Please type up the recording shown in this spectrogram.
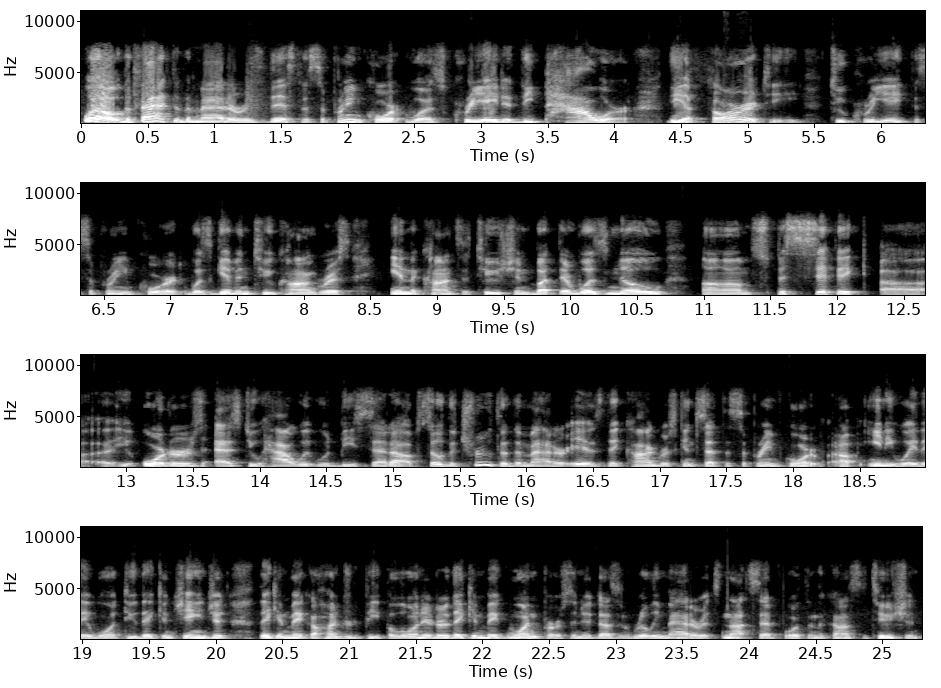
Well, the fact of the matter is this the Supreme Court was created, the power, the authority to create the Supreme Court was given to Congress in the Constitution, but there was no um, specific uh, orders as to how it would be set up. So the truth of the matter is that Congress can set the Supreme Court up any way they want to. They can change it. They can make 100 people on it, or they can make one person. It doesn't really matter. It's not set forth in the Constitution.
